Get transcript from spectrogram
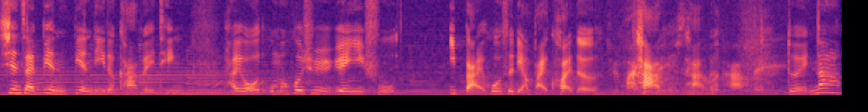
现在遍遍地的咖啡厅，还有我们会去愿意付一百或是两百块的咖啡咖咖啡？对，那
